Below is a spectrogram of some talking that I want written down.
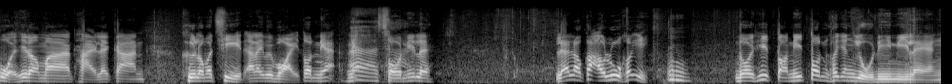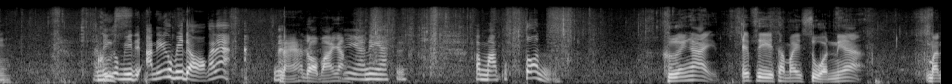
ป่วยที่เรามาถ่ายรายการ คือเรามาฉีดอะไรบ่อยๆต้นเนี้ยเนี่ยอ่าใช่ โซนนี้เลย แล้วเราก็เอาลูกเขาอีก อืมโดยที่ตอนนี้ต้นเขายังอยู่ดีมีแรง อันนี้ก็มีอันนี้ก็มีดอกนะเนี่ยไหนฮะดอกไม้ยังนี่ไงนี่ไงเข้ามาทุกต้น คือง่ายๆ FC ทำไมสวนเนี้ยมัน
